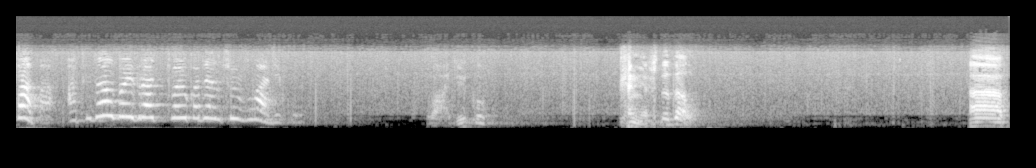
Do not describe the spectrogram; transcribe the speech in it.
Папа, а ты дал бы играть твою каденцию Владику? Владику? Конечно, дал. А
